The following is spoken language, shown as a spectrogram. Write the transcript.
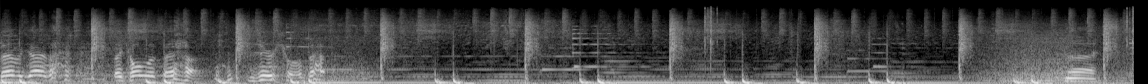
There we go. They called us out. Did you record that? Nice.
